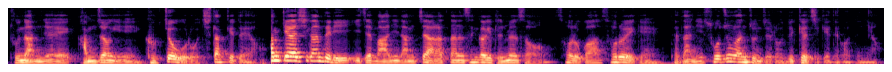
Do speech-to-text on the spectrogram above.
두 남녀의 감정이 극적으로 치닫게 돼요. 함께할 시간들이 이제 많이 남지 않았다는 생각이 들면서 서로가 서로에게 대단히 소중한 존재로 느껴지게 되거든요.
